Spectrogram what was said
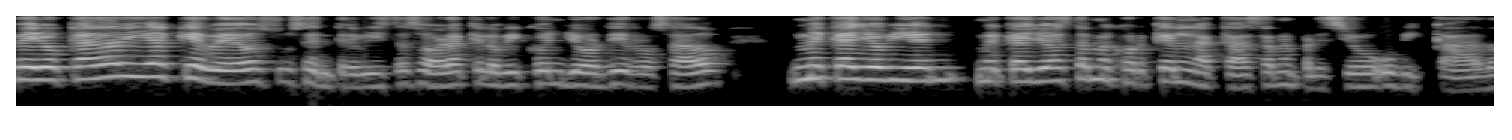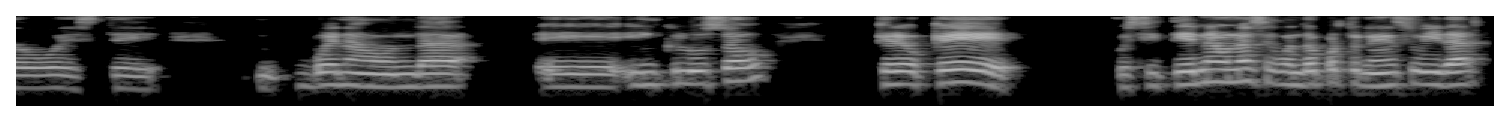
Pero cada día que veo sus entrevistas, ahora que lo vi con Jordi Rosado, me cayó bien, me cayó hasta mejor que en la casa, me pareció ubicado, este, buena onda. Eh, incluso creo que, pues si tiene una segunda oportunidad en su vida,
